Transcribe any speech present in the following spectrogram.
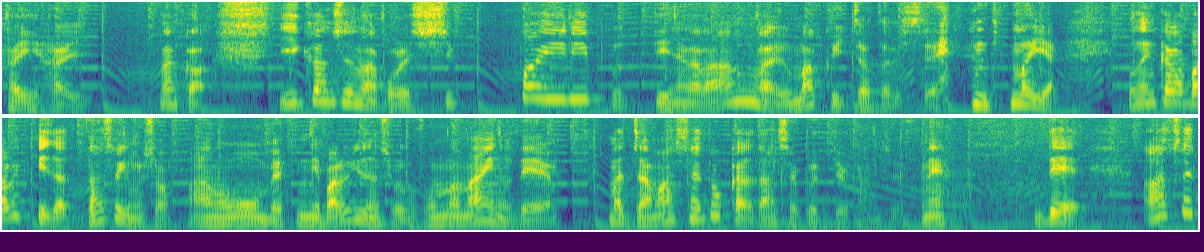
はいはい。なんか、いい感じだな。これ、失敗リップって言いながら案外うまくいっちゃったりして。まあいいや、この辺からバルキリー出しておきましょう。あの、もう別にバルキリーの仕事そんなないので、まあ邪魔しないとこから出しておくっていう感じですね。で、アーチャー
